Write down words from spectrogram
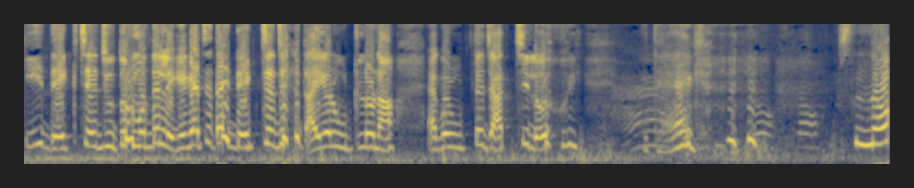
কি দেখছে, জুতোর মধ্যে লেগে গেছে, তাই দেখছে যে, তাই আর উঠল না। একবার উঠতে যাচ্ছিল। দেখ। স্নো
